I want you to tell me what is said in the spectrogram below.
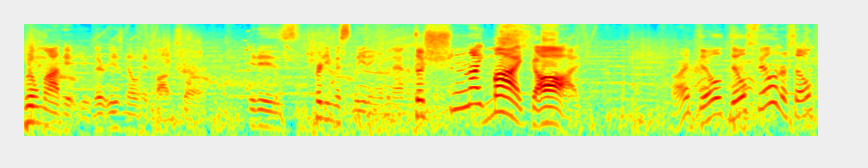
will not hit you. There is no hitbox there. It is pretty misleading of an animation. the Schneid. My God. All right, Dill. Dill's feeling herself.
